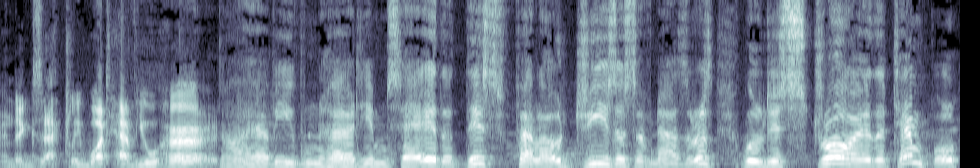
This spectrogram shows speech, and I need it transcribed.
and exactly what have you heard? I have even heard him say that this fellow, Jesus of Nazareth, will destroy the temple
